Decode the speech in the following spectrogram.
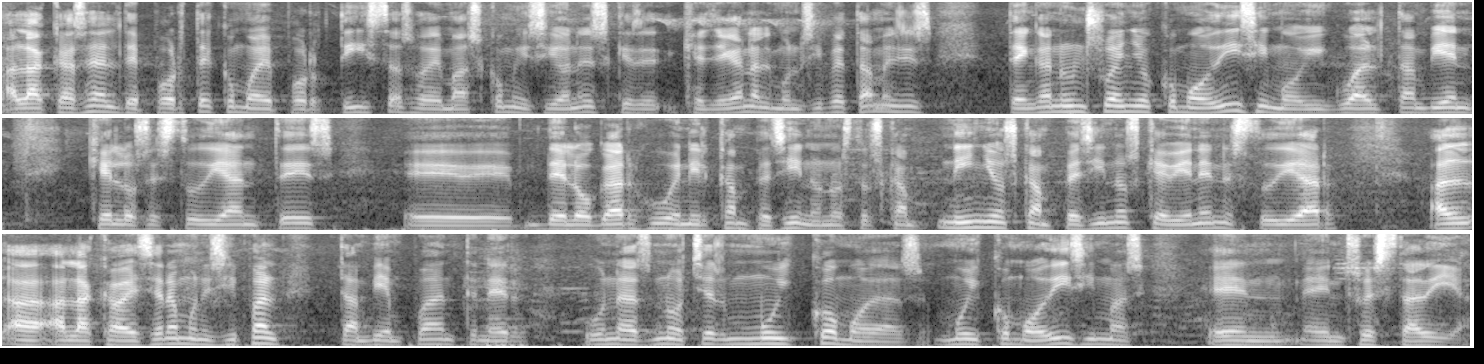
a la Casa del Deporte como deportistas o demás comisiones que, que llegan al municipio de Támesis tengan un sueño comodísimo, igual también que los estudiantes eh, del hogar juvenil campesino, nuestros niños campesinos que vienen a estudiar a, la cabecera municipal, también puedan tener unas noches muy cómodas, muy comodísimas en, en su estadía.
